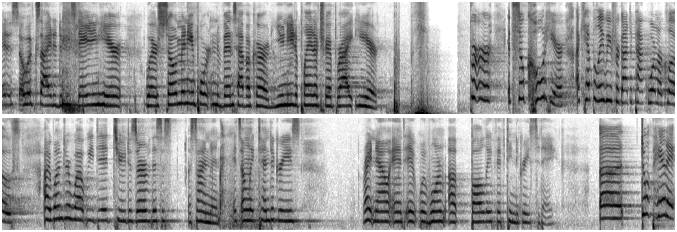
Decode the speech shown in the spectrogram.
It is so excited to be staying here where so many important events have occurred. You need to plan a trip right here. Brr, it's so cold here. I can't believe we forgot to pack warmer clothes. I wonder what we did to deserve this ass- assignment. It's only 10 degrees right now, and it will warm up bally 15 degrees today. Uh, don't panic,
